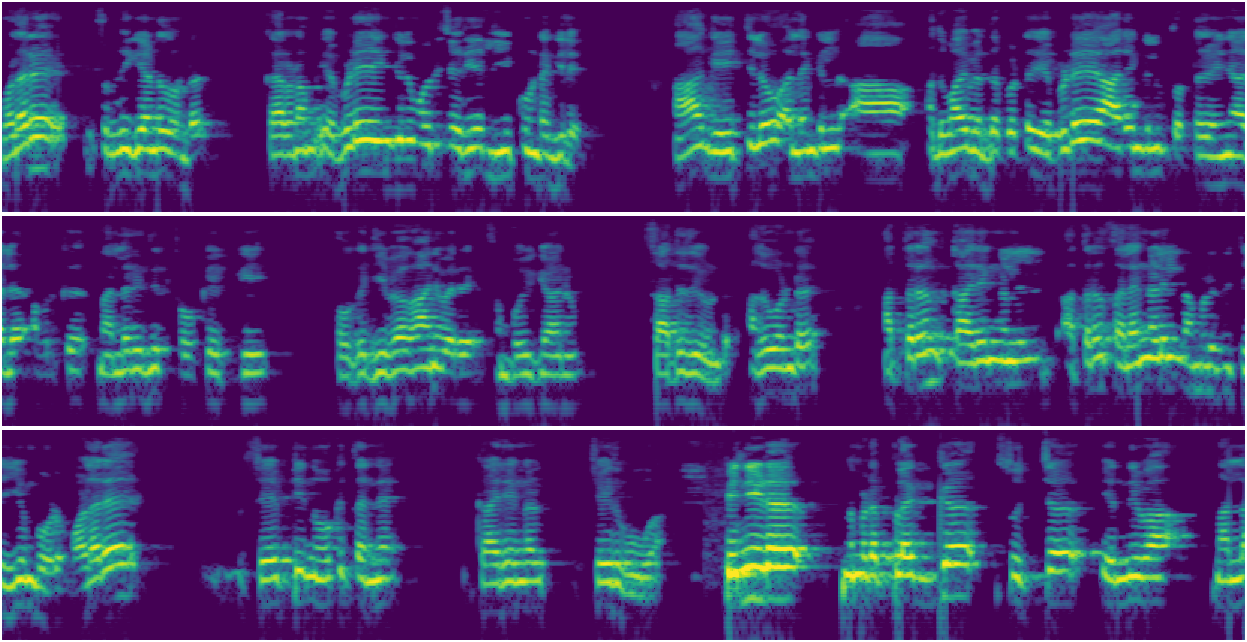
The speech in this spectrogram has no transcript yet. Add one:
വളരെ ശ്രദ്ധിക്കേണ്ടതുണ്ട്. കാരണം എവിടെയെങ്കിലും ഒരു ചെറിയ ലീക്ക് ഉണ്ടെങ്കിൽ ആ ഗേറ്റിലോ അല്ലെങ്കിൽ ആ അതുമായി ബന്ധപ്പെട്ട് എവിടെ ആരെങ്കിലും തൊട്ട് കഴിഞ്ഞാൽ അവർക്ക് നല്ല രീതിയിൽ ഷോക്ക് ഏൽക്കുകയും അവർക്ക് ജീവഹാനി വരെ സംഭവിക്കാനും സാധ്യതയുണ്ട്. അതുകൊണ്ട് അത്തരം കാര്യങ്ങളിൽ അത്തരം സ്ഥലങ്ങളിൽ നമ്മൾ ഇത് ചെയ്യുമ്പോൾ വളരെ സേഫ്റ്റി നോക്കി തന്നെ കാര്യങ്ങൾ ചെയ്തു പോവുക. പിന്നീട് നമ്മുടെ പ്ലഗ് സ്വിച്ച് എന്നിവ നല്ല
